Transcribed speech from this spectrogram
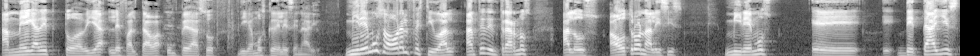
a Megadeth todavía le faltaba un pedazo, digamos que del escenario. Miremos ahora el festival, antes de entrarnos a, los, a otro análisis, miremos eh, eh, detalles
